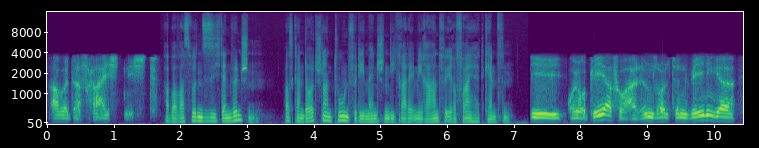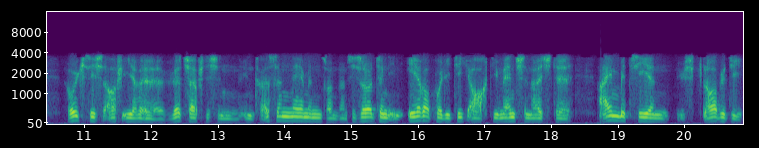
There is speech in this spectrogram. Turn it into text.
Aber das reicht nicht. Aber was würden Sie sich denn wünschen? Was kann Deutschland tun für die Menschen, die gerade im Iran für ihre Freiheit kämpfen? Die Europäer vor allem sollten weniger Rücksicht auf ihre wirtschaftlichen Interessen nehmen, sondern sie sollten in ihrer Politik auch die Menschenrechte einbeziehen. Ich glaube, die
